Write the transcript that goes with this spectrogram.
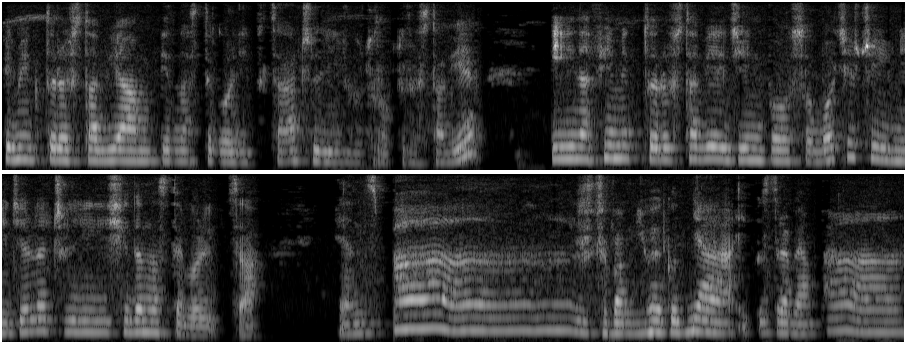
filmik, który wstawiłam 15 lipca, czyli jutro, który wstawię, i na filmik, który wstawię dzień po sobocie, czyli w niedzielę, czyli 17 lipca. Więc pa! Życzę Wam miłego dnia i pozdrawiam, pa!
